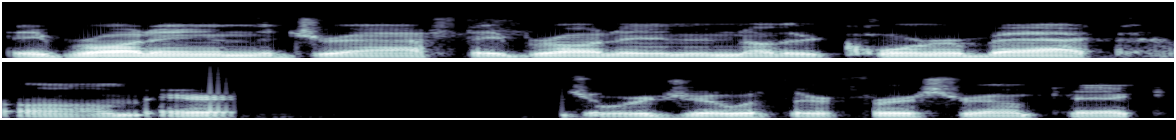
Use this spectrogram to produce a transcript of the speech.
they brought in in the draft. They brought in another cornerback, um, Eric Georgia, with their first round pick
